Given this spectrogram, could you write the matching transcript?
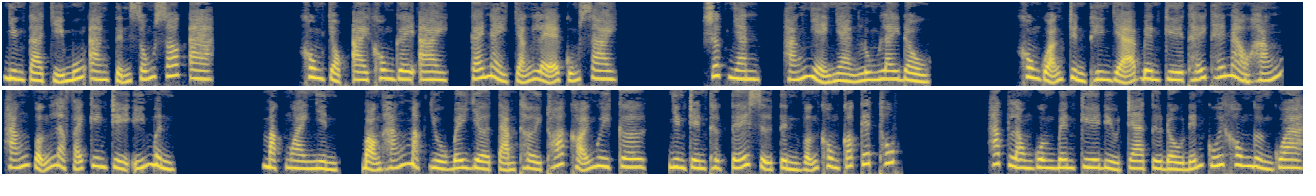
Nhưng ta chỉ muốn an tĩnh sống sót a. Không chọc ai không gây ai, cái này chẳng lẽ cũng sai? Rất nhanh, hắn nhẹ nhàng lung lay đầu. Không quản Trình Thiên Giả bên kia thấy thế nào hắn, hắn vẫn là phải kiên trì ý mình. Mặt ngoài nhìn, bọn hắn mặc dù bây giờ tạm thời thoát khỏi nguy cơ, nhưng trên thực tế sự tình vẫn không có kết thúc. Hắc Long quân bên kia điều tra từ đầu đến cuối không ngừng qua.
